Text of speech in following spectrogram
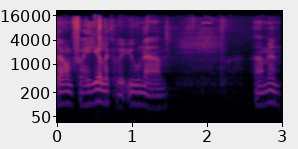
Daarom, verheerlijken we uw naam. Amen.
